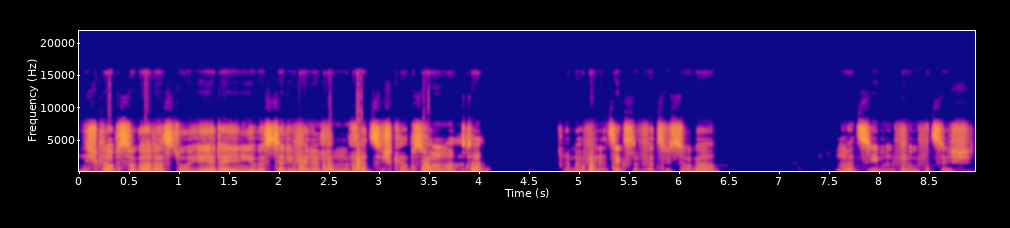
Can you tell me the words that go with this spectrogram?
Ich glaube sogar, dass du eher derjenige bist, der die 445 Cups voll macht, ha? Haben wir 446 sogar. 157.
